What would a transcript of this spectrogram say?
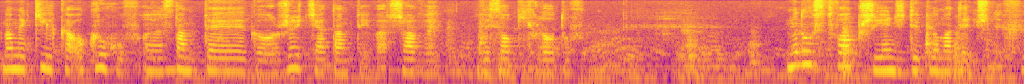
mamy kilka okruchów e, z tamtego życia, tamtej Warszawy, wysokich lotów. Mnóstwo przyjęć dyplomatycznych,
